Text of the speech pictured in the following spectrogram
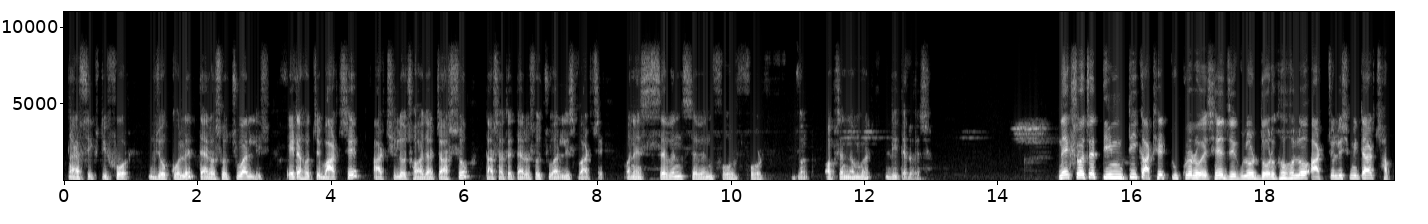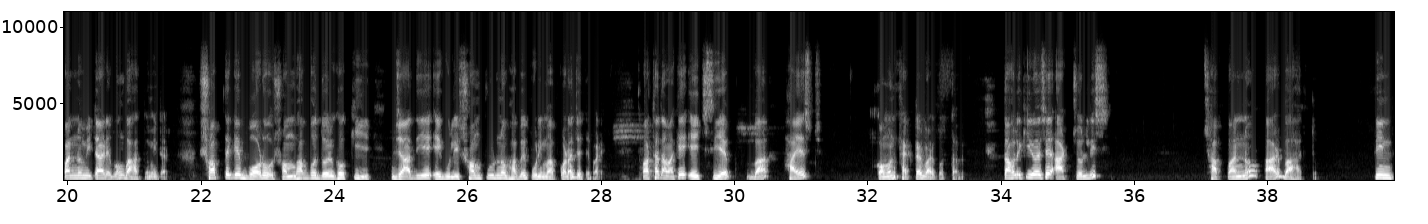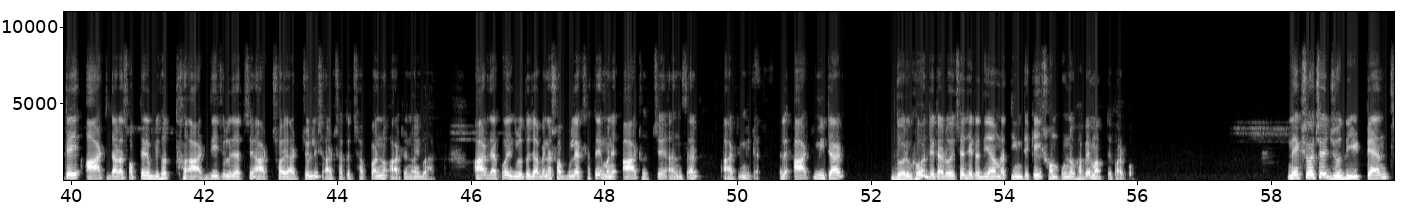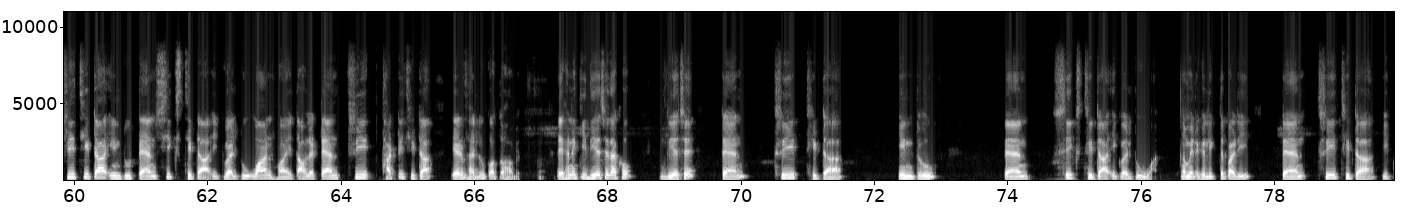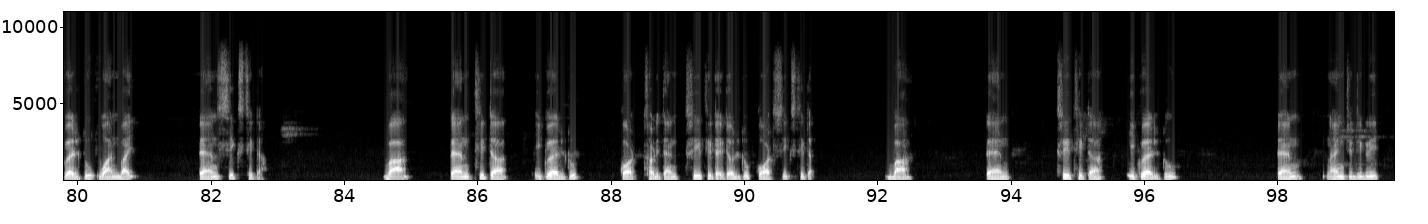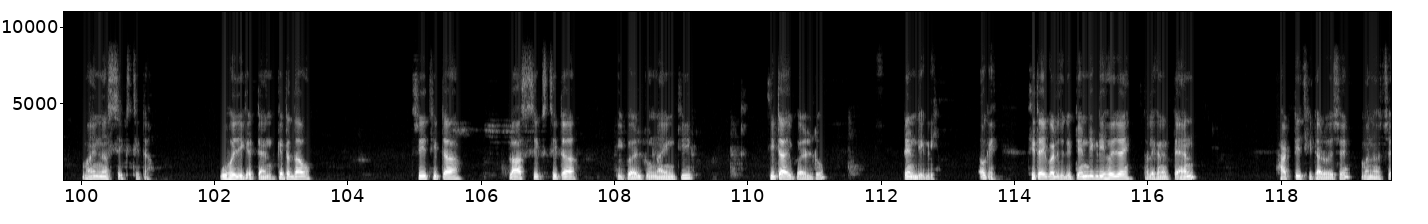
আর সিক্সটি ফোর যোগ করলে তেরোশো চুয়াল্লিশ। এটা হচ্ছে বাড়ছে আর ছিল ছ হাজার চারশো, তার সাথে তেরোশো চুয়াল্লিশ বাড়ছে। মানে সেভেন সেভেন ফোর ফোর জন। অপশন নাম্বার ডিতে রয়েছে। নেক্সট রয়েছে তিনটি কাঠের টুকরো রয়েছে, যেগুলোর দৈর্ঘ্য হলো আটচল্লিশ মিটার, ছাপ্পান্ন মিটার এবং বাহাত্তর মিটার। সব থেকে বড় সম্ভাব্য দৈর্ঘ্য কি? যা দিয়ে এগুলি সম্পূর্ণভাবে পরিমাপ করা যেতে পারে। অর্থাৎ আমাকে এইচসিএফ বা হায়েস্ট কমন ফ্যাক্টর বার করতে হবে। তাহলে কি রয়েছে? আটচল্লিশ ছাপ্পান্ন আর বাহাত্তর। তিনটেই আট দ্বারা সব থেকে বৃহৎ আট দিয়ে চলে যাচ্ছে। আট ছয় আটচল্লিশ আট সাথে ছাপ্পান্ন আট নয় বাহাত্তর। আর দেখো এগুলো তো যাবে না সবগুলো একসাথে। মানে আট হচ্ছে আনসার আট মিটার তাহলে আট মিটার দৈর্ঘ্য যেটা রয়েছে, যেটা দিয়ে আমরা তিন তিনটেকেই সম্পূর্ণভাবে মাপতে পারব। নেক্সট হচ্ছে যদি tan three theta into tan six theta equal to one হয়, তাহলে ট্যান থ্রি থার্টি থিটা এর ভ্যালু কত হবে? এখানে কি দিয়েছে দেখো? দিয়েছে tan three theta into tan six theta equal to one আমি এটাকে লিখতে পারি tan three theta equal to one by tan six theta বা tan theta equal to cot sorry tan three theta equal to cot six theta বা tan three theta equal to tan ninety degree minus six theta উভয় দিকে tan কেটে দাও। Three theta plus six theta equal to ninety theta equal to ten degree okay theta equal যদি ten degree হয়ে যায়, তাহলে এখানে ট্যান থার্টি থিটা রয়েছে মানে হচ্ছে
